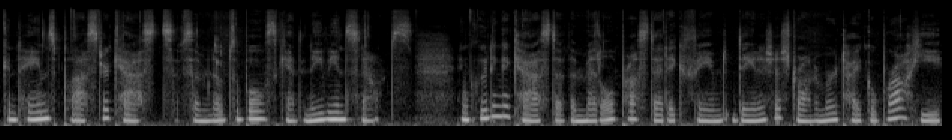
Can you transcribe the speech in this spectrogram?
contains plaster casts of some notable Scandinavian snouts, including a cast of the metal prosthetic famed Danish astronomer Tycho Brahe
